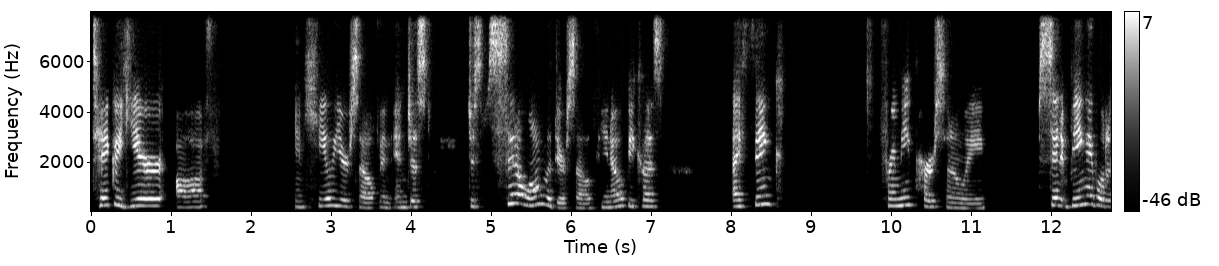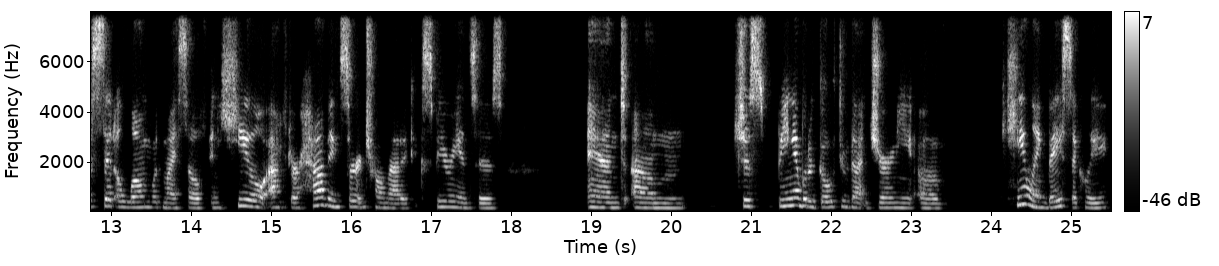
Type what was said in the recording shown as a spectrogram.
take a year off and heal yourself and and just just sit alone with yourself you know because i think for me personally sit, being able to sit alone with myself and heal after having certain traumatic experiences and um, just being able to go through that journey of healing basically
